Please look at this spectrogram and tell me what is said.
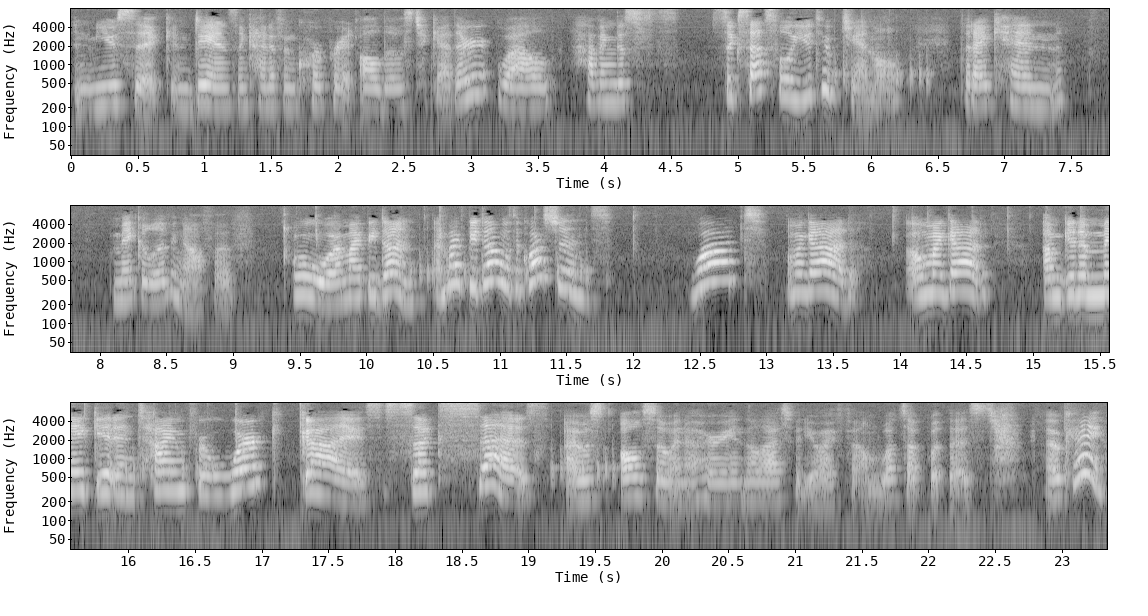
and music and dance and kind of incorporate all those together while having this successful YouTube channel that I can make a living off of. Oh, I might be done. I might be done with the questions. What? Oh my god. Oh my god. I'm gonna make it in time for work, guys. Success! I was also in a hurry in the last video I filmed. What's up with this? okay.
